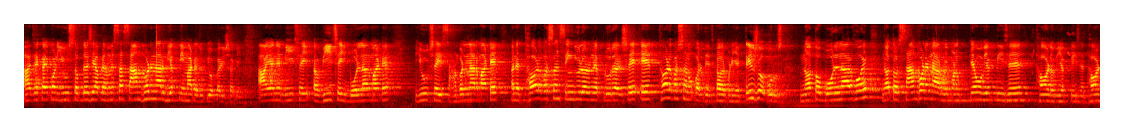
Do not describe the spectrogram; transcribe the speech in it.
આ જે કાંઈ પણ યુ શબ્દ છે, આપણે હંમેશા સાંભળનાર વ્યક્તિ માટે જ ઉપયોગ કરી શકીએ. આઈ અને બી છે વી છે એ બોલનાર માટે, યુ છે એ સાંભળનાર માટે, અને થર્ડ પર્સન સિંગ્યુલર અને પ્લુરલ છે, એ થર્ડ પર્સન ઉપરથી જ ખબર પડી જાય. ત્રીજો પુરુષ. ન તો બોલનાર હોય, ન તો સાંભળનાર હોય, પણ કેવો વ્યક્તિ છે? થર્ડ વ્યક્તિ છે. થર્ડ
